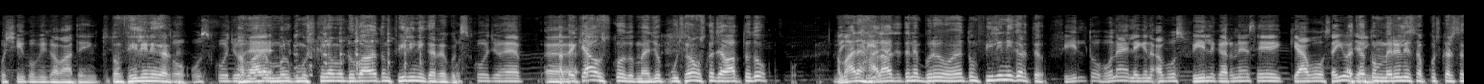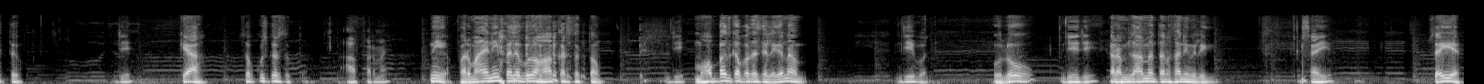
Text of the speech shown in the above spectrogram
खुशी को भी गवा देंगे। तो तुम फील ही नहीं करते। तो उसको जो हमारा है मुल्क मुश्किलों में डूबा है तुम फील ही नहीं कर रहे कुछ। उसको जो है अबे क्या उसको तो मैं जो पूछ रहा हूँ उसका जवाब तो दो। हमारे हालात इतने बुरे हुए हैं तुम फील ही नहीं करते हो। फील तो होना है लेकिन अब उस फील करने से क्या वो सही हो अच्छा तुम मेरे लिए सब कुछ कर सकते हो। जी। क्या? सब कुछ कर सकते हो? आप फरमाए। नहीं फरमाए नहीं पहले बोलो हाँ कर सकता हूँ। जी। मोहब्बत का पता चलेगा ना। जी बोले बोलो। जी जी। रमज़ान में तनख्वाह नहीं मिलेगी। सही है, सही है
